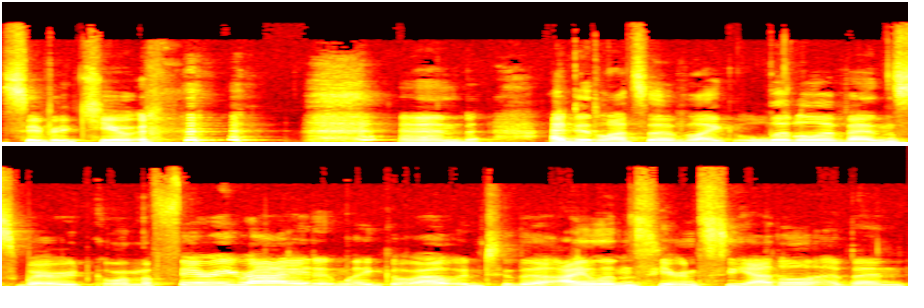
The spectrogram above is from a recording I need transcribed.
super cute. and I did lots of like little events where we'd go on the ferry ride and like go out into the islands here in Seattle and then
